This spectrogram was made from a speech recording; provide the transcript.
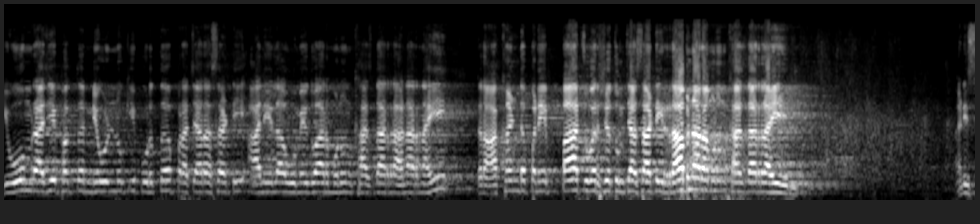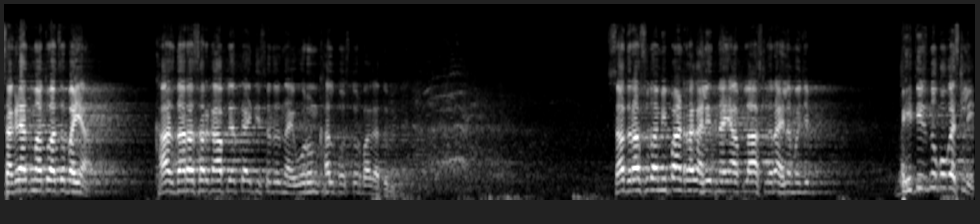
की ओम राजे फक्त निवडणुकीपुरतं प्रचारासाठी आलेला उमेदवार म्हणून खासदार राहणार नाही तर अखंडपणे पाच वर्ष तुमच्यासाठी राबणारा म्हणून खासदार राहील. आणि सगळ्यात महत्वाचं भैया खासदारासारखं आपल्यात काही दिसतच नाही. वरून खाल पोचतोर बघा तुम्ही. सदरा सुद्धा मी पांढरा घालीत नाही आपला असलं राहिलं म्हणजे भीतीच नको कसली.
